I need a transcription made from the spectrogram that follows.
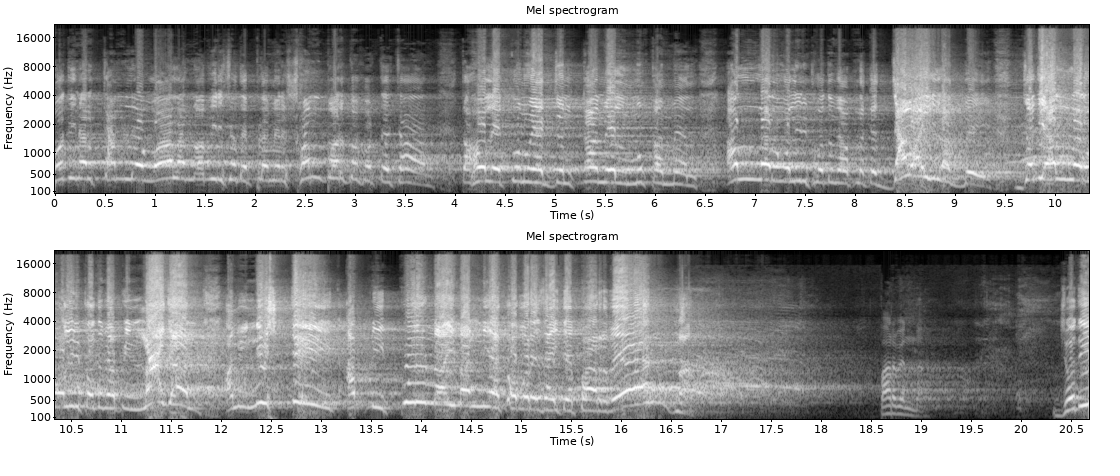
মদিনার কামলে ওয়ালা নবীর সাথে প্রেমের সম্পর্ক করতে চান, তাহলে কোনো একজন কামেল, মুকাম্মেল, আল্লাহর ওলির কদমে আপনাকে যাওয়াই লাগবে যদি আল্লাহর ওলির কদমে আপনি না যান আমি নিশ্চিত আপনি পূর্ণ ইমান নিয়ে কবরে যাইতে পারবেন না। পারবেন না। যদি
